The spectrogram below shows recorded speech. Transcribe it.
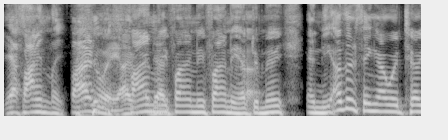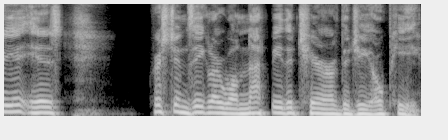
yes, finally, finally, I- finally, that- finally, finally, after many. And the other thing I would tell you is Christian Ziegler will not be the chair of the GOP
